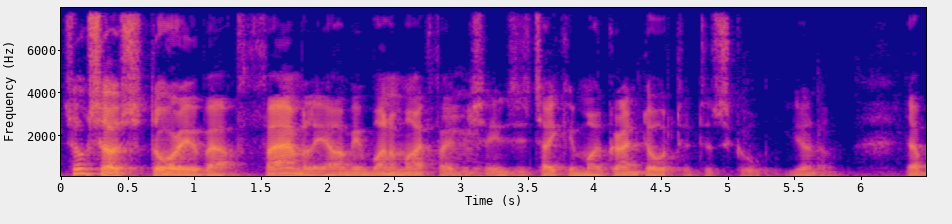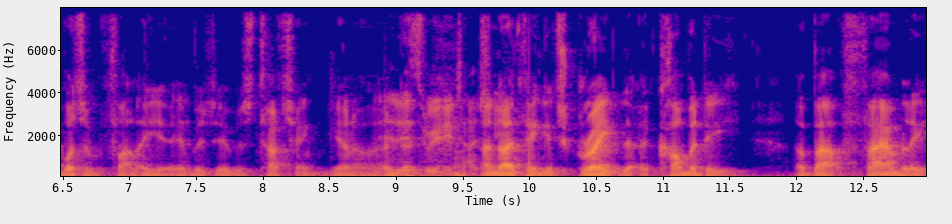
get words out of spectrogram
It's also a story about family. I mean, one of my favorite Mm-hmm. scenes is taking my granddaughter to school. You know, that wasn't funny. It was it was touching. You know, It and, is really touching. And I think it's great that a comedy about family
